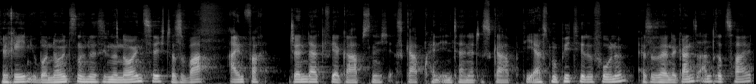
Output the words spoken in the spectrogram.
Wir reden über 1997. Das war einfach, genderqueer gab es nicht. Es gab kein Internet, es gab die ersten Mobiltelefone. Es ist eine ganz andere Zeit.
